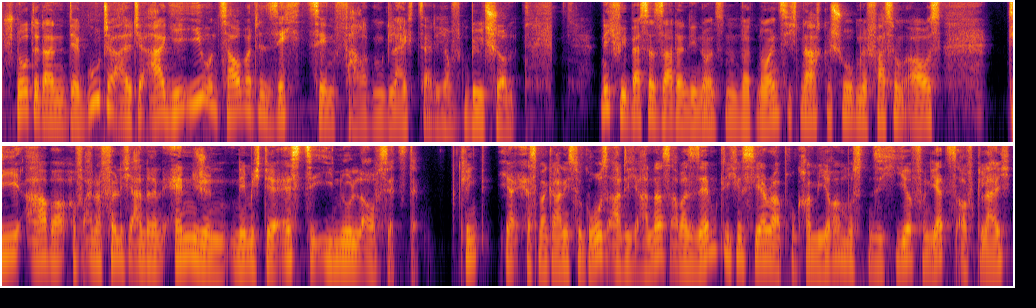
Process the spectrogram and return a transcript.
schnurrte dann der gute alte AGI und zauberte 16 Farben gleichzeitig auf den Bildschirm. Nicht viel besser sah dann die 1990 nachgeschobene Fassung aus, die aber auf einer völlig anderen Engine, nämlich der SCI 0 aufsetzte. Klingt ja erstmal gar nicht so großartig anders, aber sämtliche Sierra-Programmierer mussten sich hier von jetzt auf gleich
